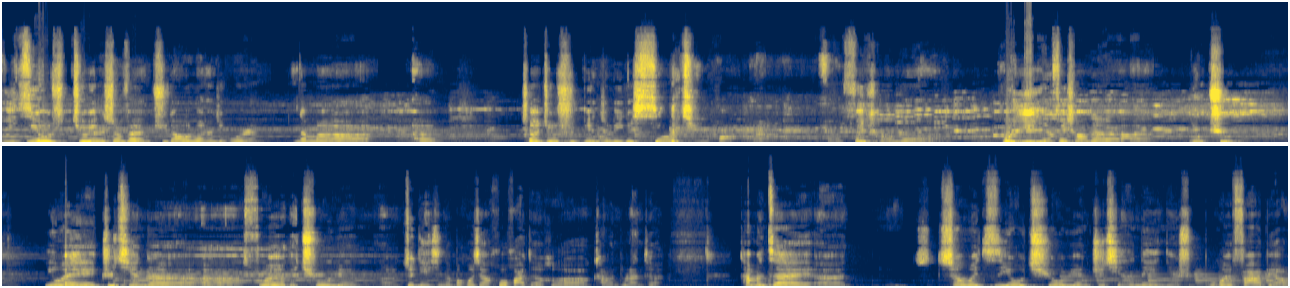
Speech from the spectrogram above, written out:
以自由球员的身份去到洛杉矶湖人。那么呃这就是变成了一个新的情况啊，呃，非常的诡异，也非常的呃有趣。因为之前的呃所有的球员，呃最典型的包括像霍华德和凯文杜兰特，他们在呃成为自由球员之前的那一年是不会发表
